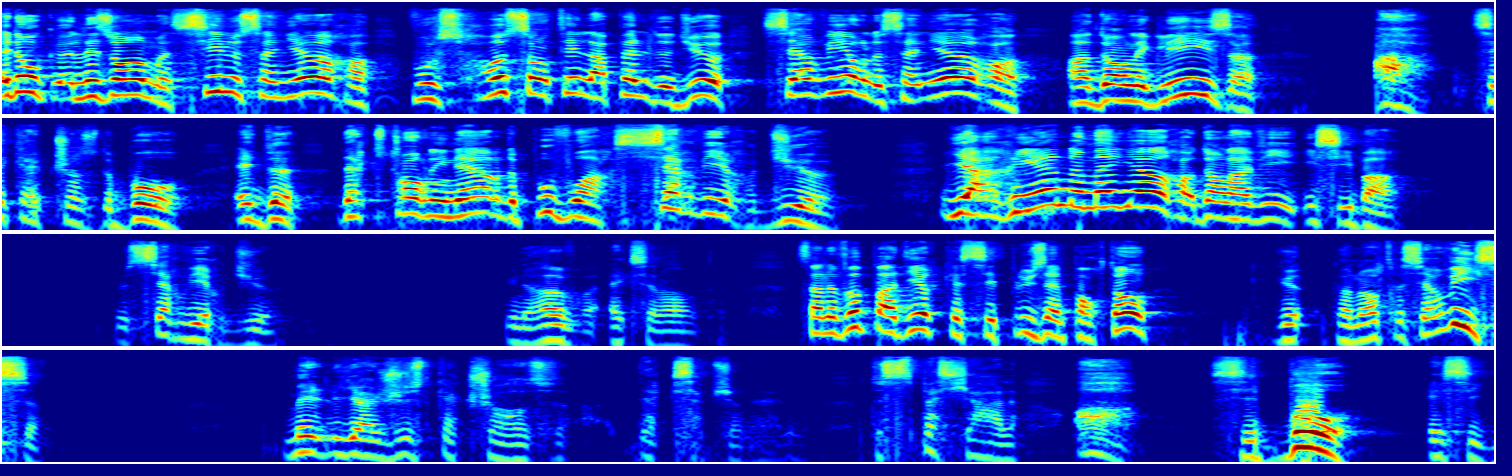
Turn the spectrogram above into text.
Et donc, les hommes, si le Seigneur, vous ressentez l'appel de Dieu, servir le Seigneur euh, dans l'Église, ah, c'est quelque chose de beau et d'extraordinaire de, pouvoir servir Dieu. Il n'y a rien de meilleur dans la vie ici-bas. De servir Dieu. Une œuvre excellente. Ça ne veut pas dire que c'est plus important qu'un autre service. Mais il y a juste quelque chose d'exceptionnel, de spécial. Ah, c'est beau et c'est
